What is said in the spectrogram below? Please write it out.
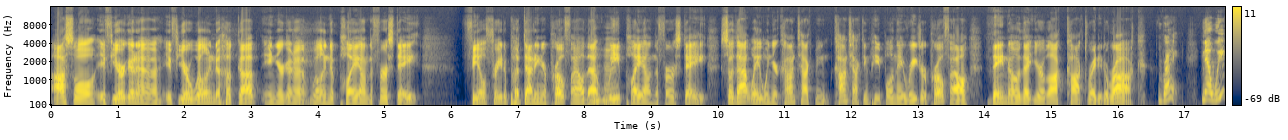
also, if you're gonna, if you're willing to hook up and you're gonna willing to play on the first date, feel free to put that in your profile that Mm-hmm. we play on the first date. So that way when you're contacting contacting people and they read your profile, they know that you're lock cocked ready to rock. Right. Now we've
